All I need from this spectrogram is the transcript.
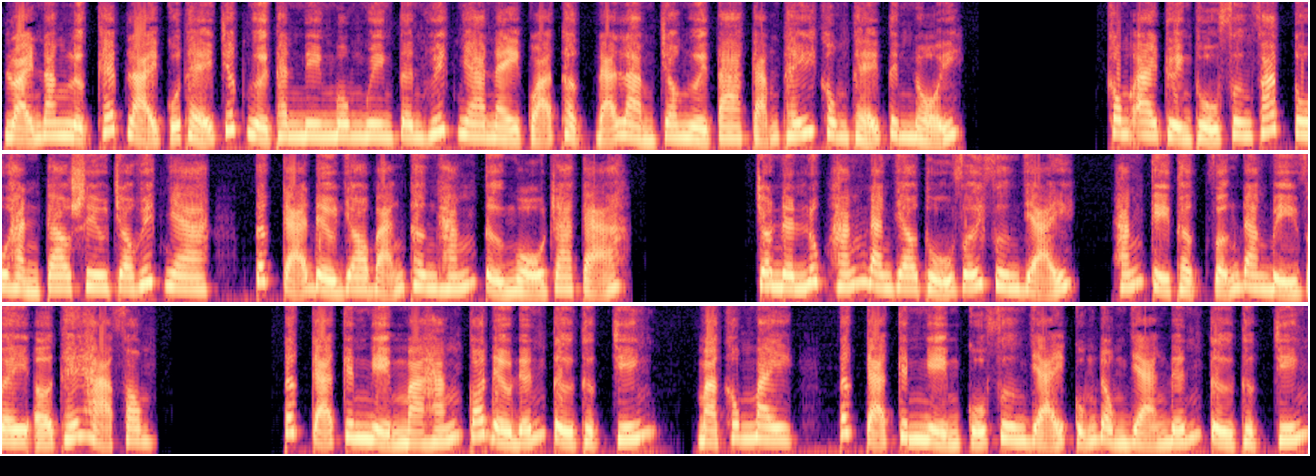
Loại năng lực khép lại của thể chất người thanh niên môn nguyên tên huyết nha này quả thật đã làm cho người ta cảm thấy không thể tin nổi. Không ai truyền thụ phương pháp tu hành cao siêu cho huyết nha, tất cả đều do bản thân hắn tự ngộ ra cả. Cho nên lúc hắn đang giao thủ với phương giải, hắn kỳ thật vẫn đang bị vây ở thế hạ phong tất cả kinh nghiệm mà hắn có đều đến từ thực chiến, mà không may, tất cả kinh nghiệm của phương giải cũng đồng dạng đến từ thực chiến.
